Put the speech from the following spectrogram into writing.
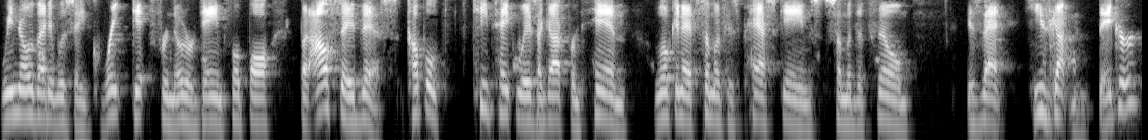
We know that it was a great get for Notre Dame football. But I'll say this a couple key takeaways I got from him looking at some of his past games, some of the film, is that he's gotten bigger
